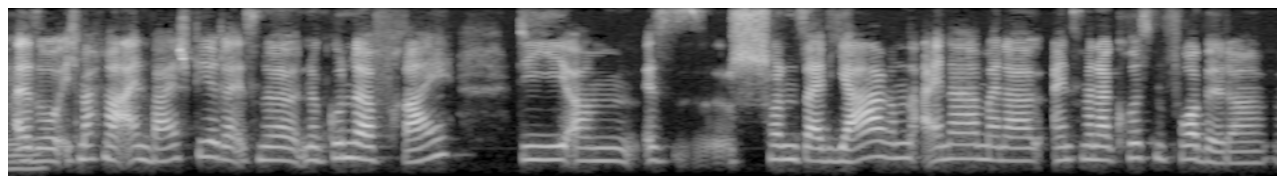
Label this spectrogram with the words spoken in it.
Mhm. Also ich mache mal ein Beispiel, da ist eine, eine Gunda Frei, die ähm, ist schon seit Jahren einer meiner, eins meiner größten Vorbilder,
